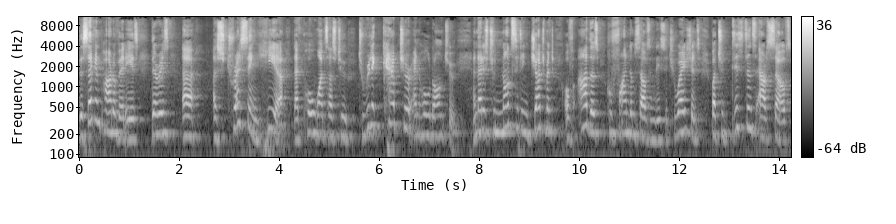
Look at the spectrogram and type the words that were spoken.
The second part of it is there is uh, a stressing here that Paul wants us to, to really capture and hold on to. And that is to not sit in judgment of others who find themselves in these situations, but to distance ourselves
